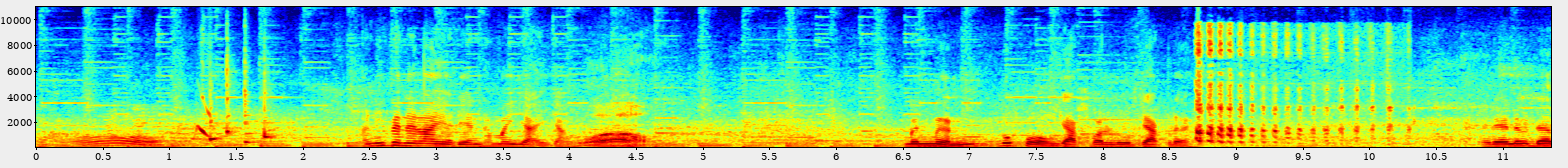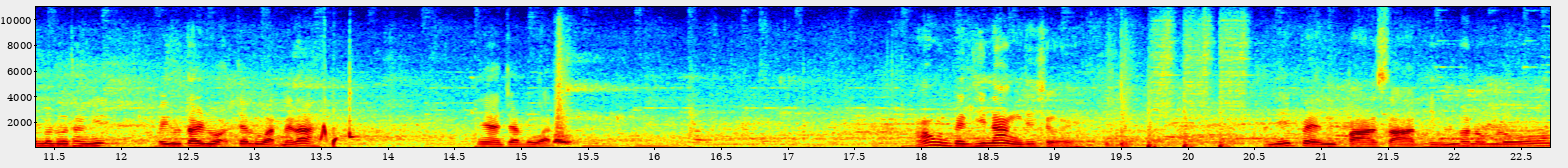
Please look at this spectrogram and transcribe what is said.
โอ้อันนี้เป็นอะไรอะเดนทำไมใหญ่จังว้าวมันเหมือนลูกโป่งยักษ์บอลลูนยักษ์เลยเอเดนเดินมาดูทางนี้ ไปดูจรวดจรวดไหมล่ะ เนี่ยจรวด เอ้ามันเป็นที่นั่งเฉยๆ อันนี้เป็นปราสาทหินพนมรุ้ง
